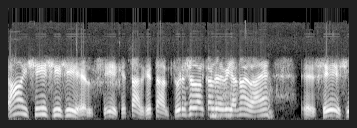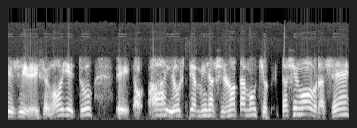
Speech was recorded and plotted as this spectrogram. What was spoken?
ay, sí, sí, sí, él, sí, ¿qué tal, qué tal? Tú eres el alcalde de Villanueva, ¿eh? Eh, sí, sí, sí. Dicen, oye, tú, eh, ay, hostia, mira, se nota mucho. Estás en obras, ¿eh?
